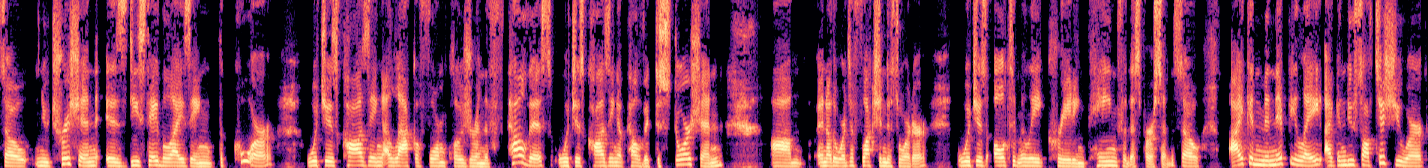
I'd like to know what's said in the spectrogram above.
so, nutrition is destabilizing the core, which is causing a lack of form closure in the pelvis, which is causing a pelvic distortion. Um, in other words, a flexion disorder, which is ultimately creating pain for this person. So I can manipulate, I can do soft tissue work,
